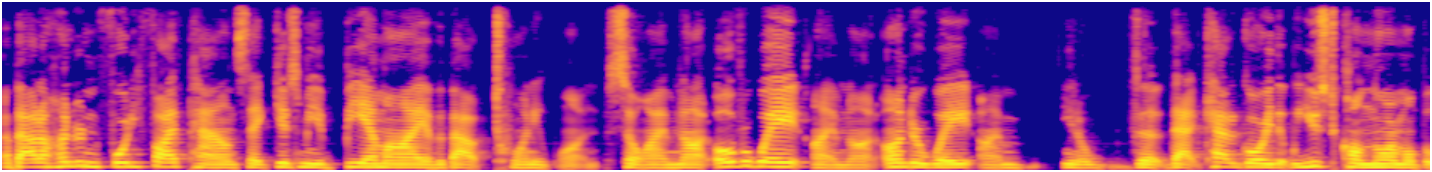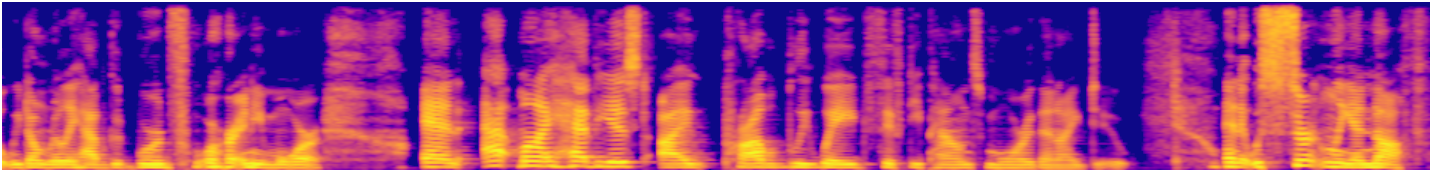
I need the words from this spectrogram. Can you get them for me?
about 145 pounds. That gives me a BMI of about 21. So I'm not overweight. I'm not underweight. I'm, you know, the, that category that we used to call normal, but we don't really have a good word for anymore. And at my heaviest, I probably weighed 50 pounds more than I do. And it was certainly enough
